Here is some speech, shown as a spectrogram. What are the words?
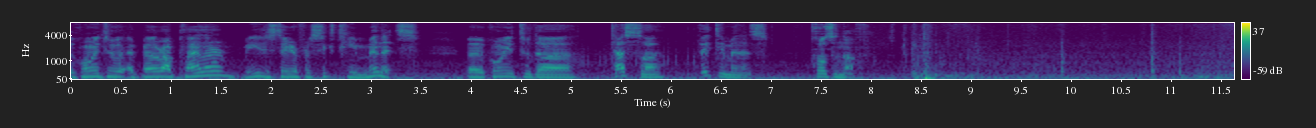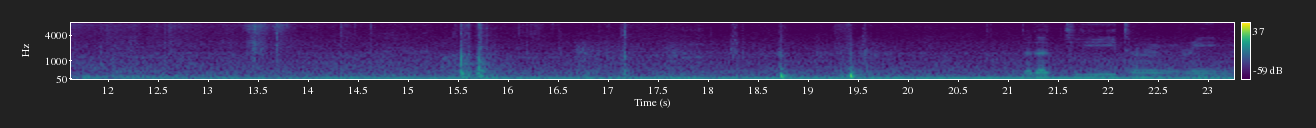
According to a Better Planner, we need to stay here for 16 minutes. But according to the Tesla, 15 minutes, close enough. The T turn green.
